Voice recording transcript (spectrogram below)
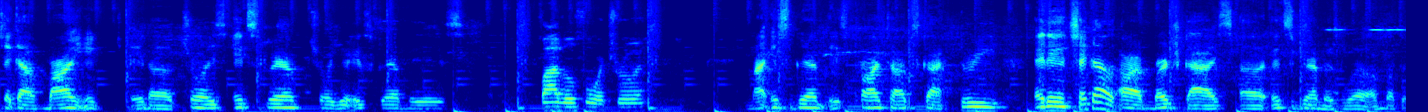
Check out mine and, and uh, Troy's Instagram. Troy, your Instagram is 504 Troy. my Instagram is Primetime Scott three, and then check out our merch guys uh, Instagram as well. I'm about to.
